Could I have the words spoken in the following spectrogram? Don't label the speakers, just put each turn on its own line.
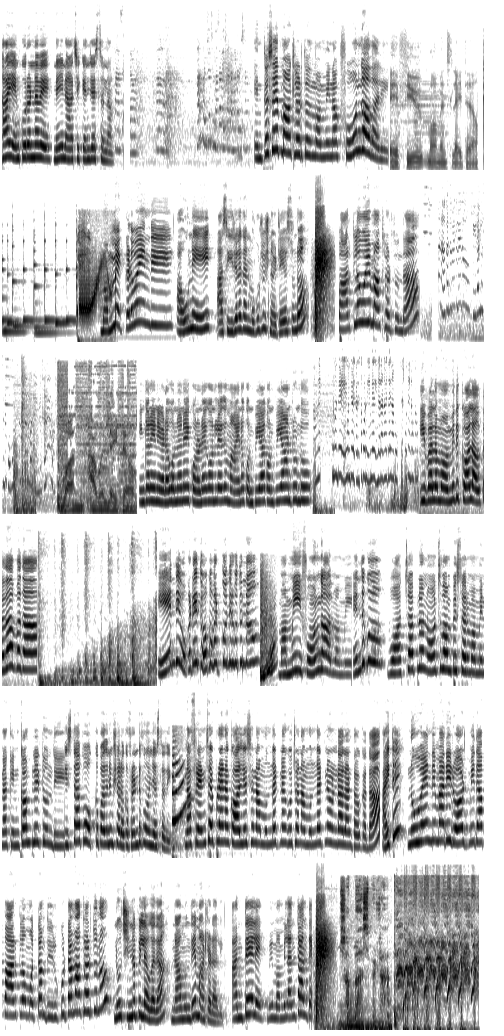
Hi ఏం కూర ఉన్నవే నేనా? చికెన్ చేస్తున్నా.
ఎంతసేపు మాట్లాడుతుంది మమ్మీ? నాకు ఫోన్ కావాలి.
A few moments later.
Mummy ఎక్కడ పోయింది?
అవునే ఆ సీరియల్ దాని ముగ్గురు చూసిన ఎట్లా చేస్తుండో?
పార్క్లో పోయి మాట్లాడుతుందా?
One hour later.
ఇంకా నేను ఎడగొన్నానే కొననే కొనలేదు. మా ఆయన కొనిపియా కొనిపియా అంటుండు.
ఇవాళ మా మమ్మీది కాల్ అవుతుందా అవ్వదా?
ఏంది ఒకటే తోక పట్టుకొని తిరుగుతున్నావు?
మమ్మీ ఫోన్ కావాలి మమ్మీ.
ఎందుకు?
వాట్సాప్లో నోట్స్ పంపిస్తారు మమ్మీ నాకు ఇన్కంప్లీట్ ఉంది.
ఇస్తాపో ఒక్క పది నిమిషాలు ఒక ఫ్రెండ్ ఫోన్ చేస్తుంది.
నా ఫ్రెండ్స్ ఎప్పుడైనా కాల్ చేసి నా ముందట్నే కూర్చో నా ముందట్నే ఉండాలంటావు కదా?
అయితే?
నువ్వేంది మరి రోడ్ మీద పార్క్లో మొత్తం తిరుగుకుంటా మాట్లాడుతున్నావు?
నువ్వు చిన్న పిల్లవు కదా నా ముందే మాట్లాడాలి.
అంతేలే మీ మమ్మీలంతా అంతే.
